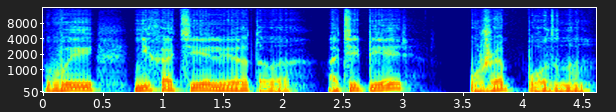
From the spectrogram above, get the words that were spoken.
Вы не хотели этого, а теперь уже поздно. Вы точно забыли или не хотели знать, что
